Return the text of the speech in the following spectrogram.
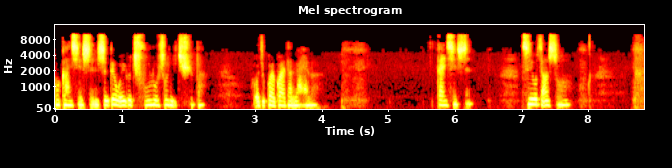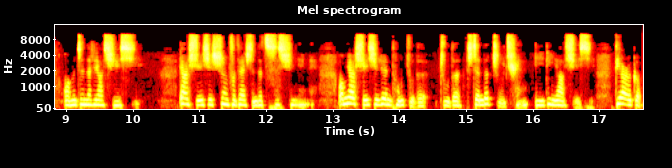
我感谢神，神给我一个出路，说你去吧，我就乖乖的来了。感谢神，所以我想说，我们真的是要学习，要学习顺服在神的次序里面。我们要学习认同主的主的神的主权，一定要学习。第二个，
